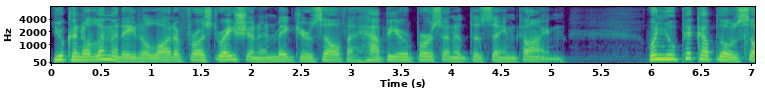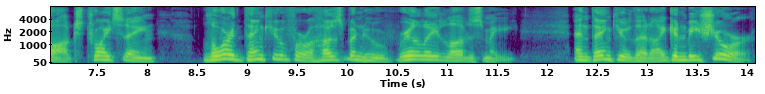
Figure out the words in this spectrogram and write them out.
you can eliminate a lot of frustration and make yourself a happier person at the same time. When you pick up those socks, try saying, Lord, thank you for a husband who really loves me. And thank you that I can be sure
